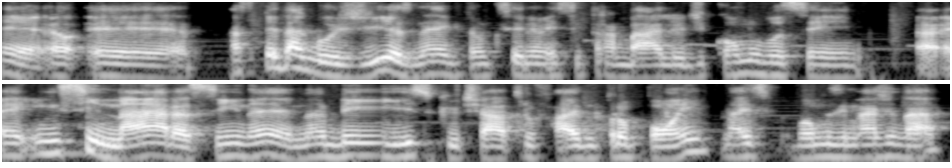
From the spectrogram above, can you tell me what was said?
É, é, as pedagogias, né, então que seriam esse trabalho de como você é, ensinar, assim, né, não é bem isso que o teatro faz propõe, mas vamos imaginar,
